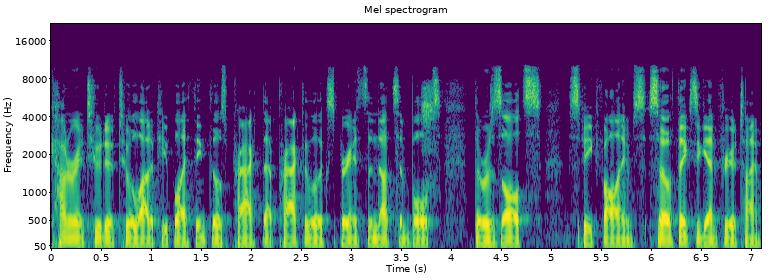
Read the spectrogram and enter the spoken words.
counterintuitive to a lot of people, I think those pract- that practical experience, the nuts and bolts, the results speak volumes. So thanks again for your time.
